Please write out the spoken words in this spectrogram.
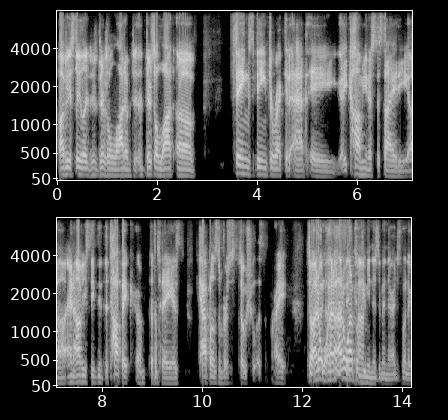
obviously like, there's a lot of there's a lot of things being directed at a, a communist society. Uh, and obviously, the, the topic of, of, today is capitalism versus socialism, right? So I don't, I, I, I don't want to put communism in there. I just want to,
